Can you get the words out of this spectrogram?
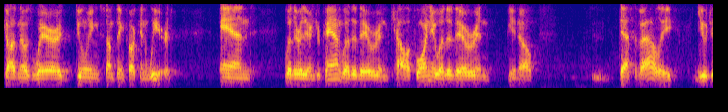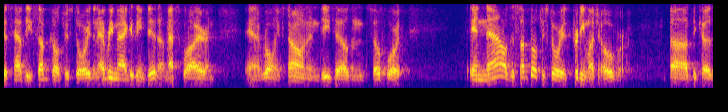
God knows where doing something fucking weird, and whether they're in Japan, whether they were in California, whether they were in you know Death Valley, you would just have these subculture stories, and every magazine did them, Esquire and and Rolling Stone and Details and so forth. And now the subculture story is pretty much over. Uh, because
